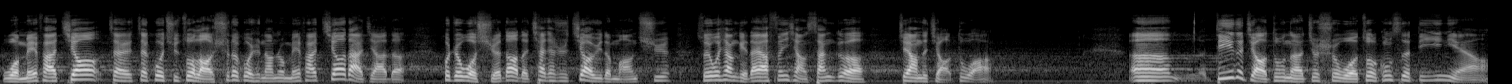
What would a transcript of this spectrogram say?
我没法教，在在过去做老师的过程当中没法教大家的，或者我学到的恰恰是教育的盲区。所以我想给大家分享三个这样的角度啊。嗯，第一个角度呢，就是我做公司的第一年啊。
